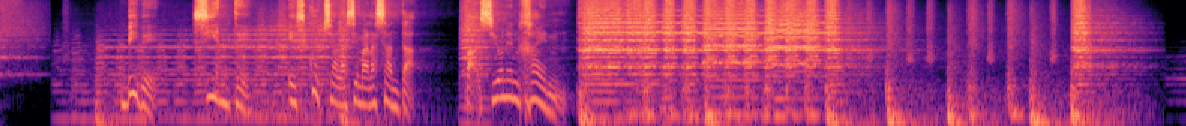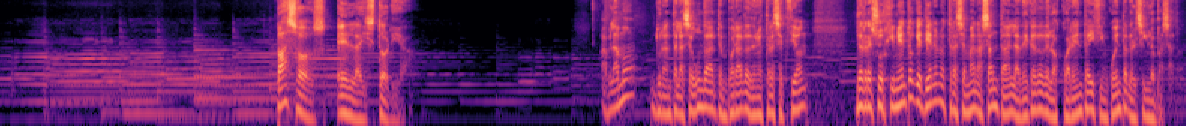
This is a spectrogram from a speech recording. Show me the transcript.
Vive, siente, escucha la Semana Santa. Pasión en Jaén. Pasos en la historia. Hablamos durante la segunda temporada de nuestra sección del resurgimiento que tiene nuestra Semana Santa en la década de los 40 y 50 del siglo pasado.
